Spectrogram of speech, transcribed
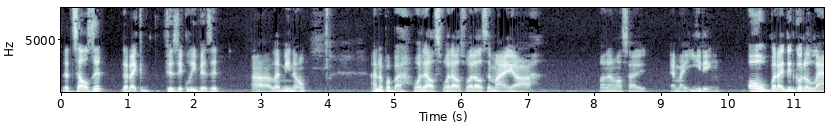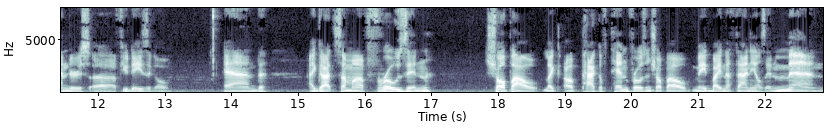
that sells it that I could physically visit. Uh, let me know. Ano pa ba? What else? What else? What else am I? Uh, what else I am I eating? Oh, but I did go to Landers uh, a few days ago, and I got some uh, frozen Siopao, like a pack of 10 frozen Siopao made by Nathaniel's. And man,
